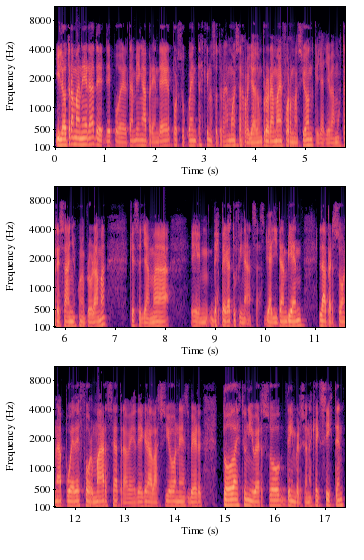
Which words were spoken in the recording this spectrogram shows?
y la otra manera de, de poder también aprender por su cuenta es que nosotros hemos desarrollado un programa de formación que ya llevamos tres años con el programa que se llama Em, despega tus finanzas. Y allí también la persona puede formarse a través de grabaciones, ver todo este universo de inversiones que existen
